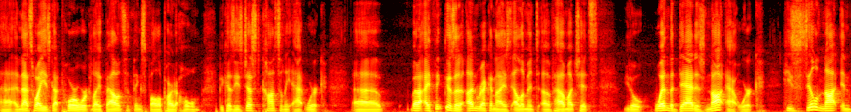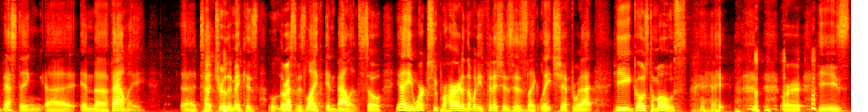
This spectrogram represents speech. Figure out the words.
Uh, and that's why he's got poor work life balance and things fall apart at home because he's just constantly at work. Uh, but I think there's an unrecognized element of how much it's, you know, when the dad is not at work, he's still not investing uh, in the family. Uh, to truly make his the rest of his life in balance. So yeah, he works super hard, and then when he finishes his like late shift or that, he goes to Moe's, or he's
